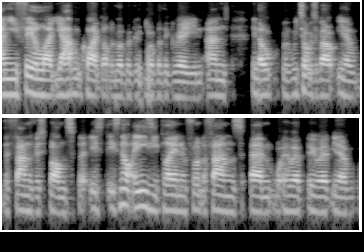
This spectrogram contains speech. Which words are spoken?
and you feel like you haven't quite got the rubber rubber the green. And you know, we talked about you know the fans' response, but it's it's not easy playing in front of fans um, who are who are you know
